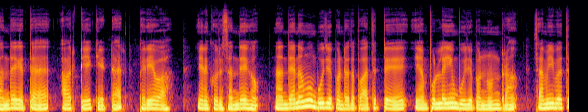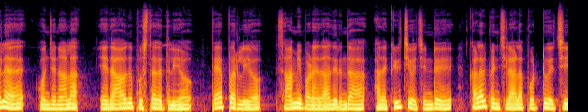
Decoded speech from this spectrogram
சந்தேகத்தை அவர்கிட்டயே கேட்டார். பெரியவா எனக்கு ஒரு சந்தேகம். நான் தினமும் பூஜை பண்ணுறதை பார்த்துட்டு என் பிள்ளையும் பூஜை பண்ணுன்றான். சமீபத்தில் கொஞ்ச நாளாக ஏதாவது புஸ்தகத்துலேயோ பேப்பர்லேயோ சாமி படம் ஏதாவது இருந்தால் அதை கிழிச்சு வச்சுட்டு கலர் பென்சிலால் பொட்டு வச்சு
